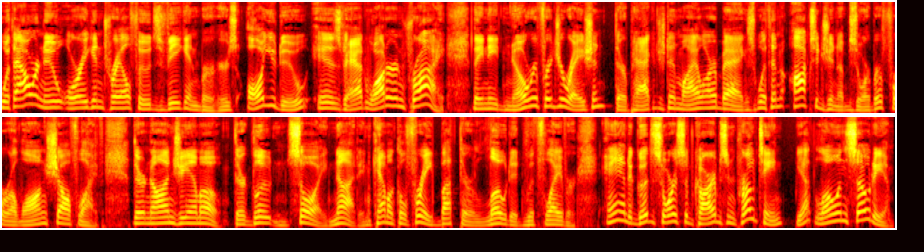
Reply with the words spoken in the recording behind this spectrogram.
With our new Oregon Trail Foods vegan burgers, all you do is add water and fry. They need no refrigeration. They're packaged in mylar bags with an oxygen absorber for a long shelf life. They're non GMO. They're gluten, soy, nut, and chemical free, but they're loaded with flavor and a good source of carbs and protein, yet low in sodium.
